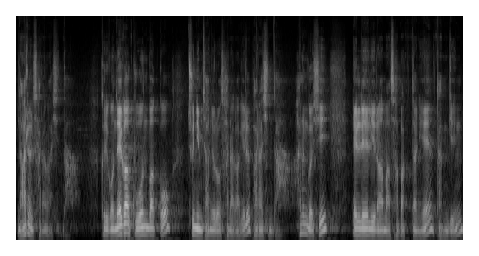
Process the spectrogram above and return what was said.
나를 사랑하신다. 그리고 내가 구원받고 주님 자녀로 살아가기를 바라신다. 하는 것이 엘레리 라마 사박다니에 담긴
